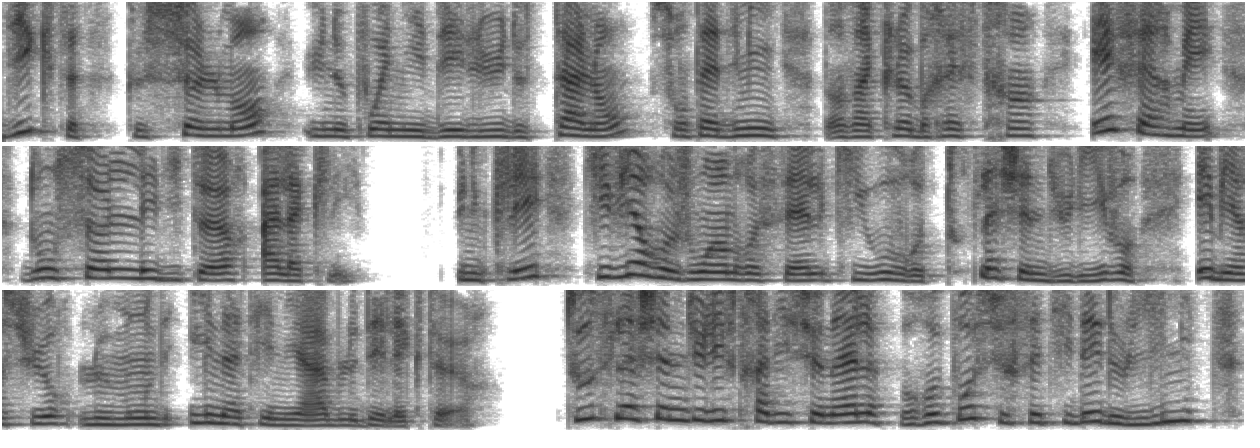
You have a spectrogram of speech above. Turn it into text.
dicte que seulement une poignée d'élus de talent sont admis dans un club restreint et fermé dont seul l'éditeur a la clé. Une clé qui vient rejoindre celle qui ouvre toute la chaîne du livre et bien sûr le monde inatteignable des lecteurs. Toute la chaîne du livre traditionnelle repose sur cette idée de limite,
